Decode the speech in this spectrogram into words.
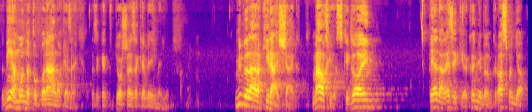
Milyen mondatokból állnak ezek? Ezeket gyorsan ezeken végigmegyünk. Miből áll a királyság? Malchius, Kigain, például a könyvében, amikor azt mondja,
